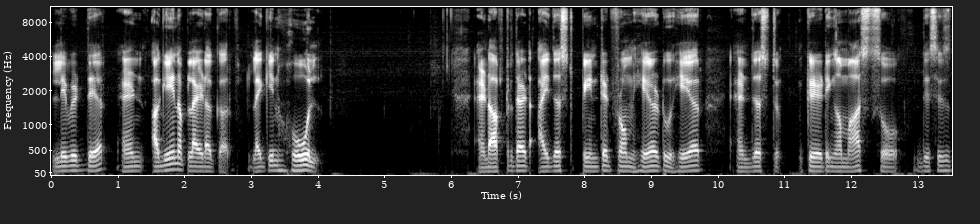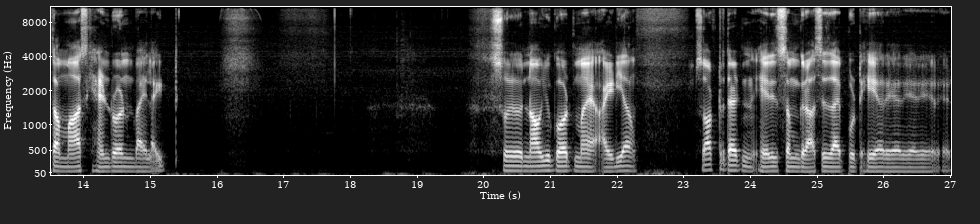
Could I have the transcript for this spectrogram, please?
leave it there and again applied a curve like in whole. And after that I just painted from here to here and just creating a mask. So this is the mask hand drawn by light so now you got my idea. So after that here is some grasses I put here here here here, here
